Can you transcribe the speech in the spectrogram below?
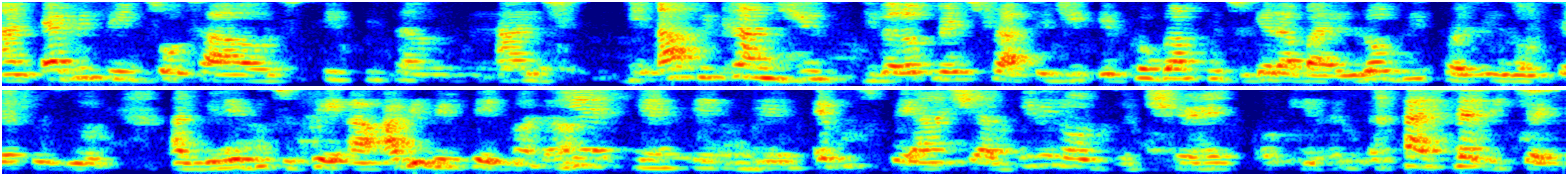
And everything totaled. 50,000. And the African Youth Development Strategy, a program put together by lovely persons on Central Road, has been able to pay her. Have you been paid, madam? Yes, yes, yes, yes. Able to pay, and she has given us the check. Okay. I said the check.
